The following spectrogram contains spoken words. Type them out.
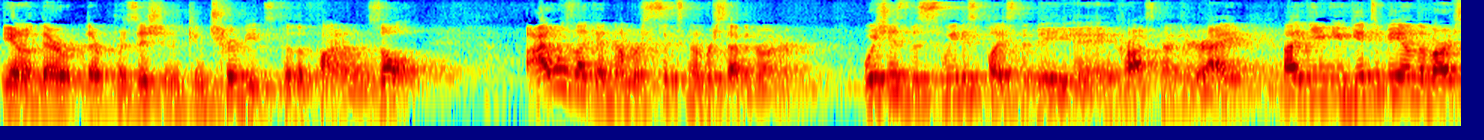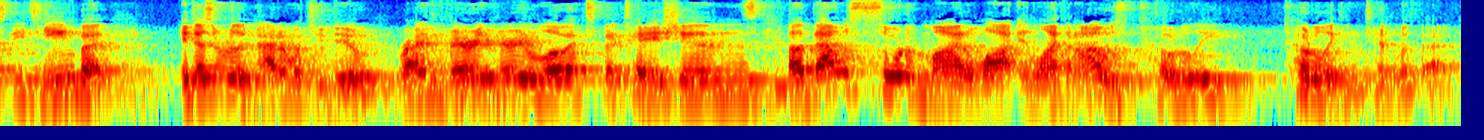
You know, their, their position contributes to the final result. I was like a number six, number seven runner which is the sweetest place to be in, cross country, right? Like you, you get to be on the varsity team, but it doesn't really matter what you do, right? Very, very low expectations. Uh, that was sort of my lot in life, and I was totally, totally content with that.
